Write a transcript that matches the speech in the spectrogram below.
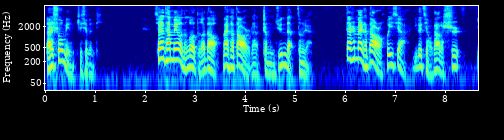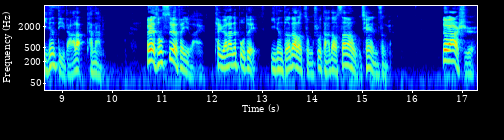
来说明这些问题。虽然他没有能够得到麦克道尔的整军的增援。但是麦克道尔麾下一个较大的师已经抵达了他那里，而且从四月份以来，他原来的部队已经得到了总数达到三万五千人的增援。六月二十日，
